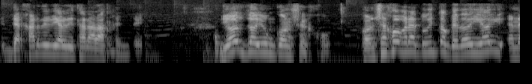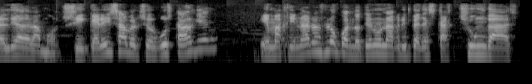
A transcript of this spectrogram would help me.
dejar de idealizar a la gente. Yo os doy un consejo. Consejo gratuito que doy hoy en el Día del Amor. Si queréis saber si os gusta a alguien, imaginároslo cuando tiene una gripe de estas chungas,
